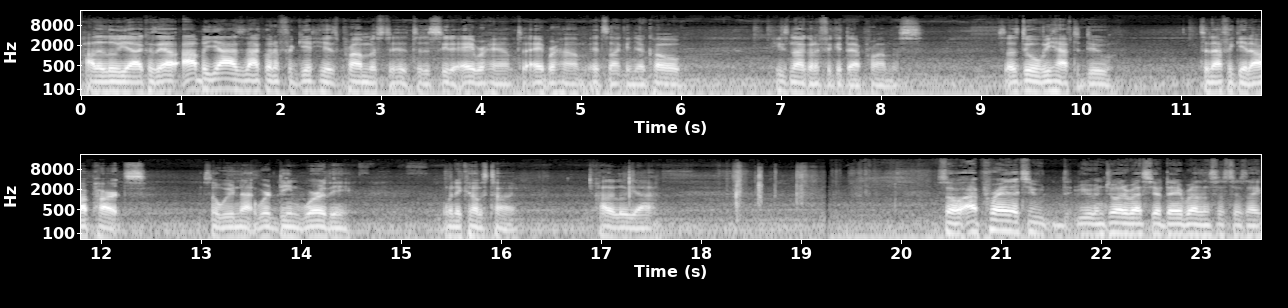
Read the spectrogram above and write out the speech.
Hallelujah. Because Abba Yah is not going to forget his promise to, to the seed of Abraham, to Abraham. Isaac and Jacob. He's not going to forget that promise. So let's do what we have to do to not forget our parts so we're not we're deemed worthy when it comes time. Hallelujah. So I pray that you you enjoy the rest of your day, brothers and sisters. I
